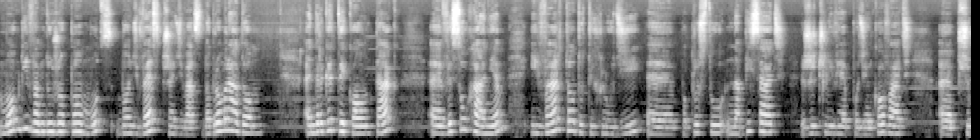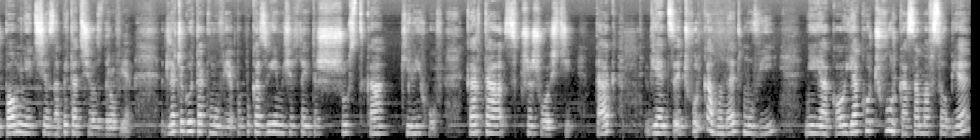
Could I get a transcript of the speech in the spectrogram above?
mogli Wam dużo pomóc, bądź wesprzeć Was dobrą radą, energetyką, tak? E, Wysłuchaniem i warto do tych ludzi e, po prostu napisać, życzliwie podziękować, e, przypomnieć się, zapytać się o zdrowie. Dlaczego tak mówię? Bo pokazuje mi się tutaj też szóstka kielichów, karta z przeszłości, tak? Więc czwórka monet mówi niejako, jako czwórka sama w sobie,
